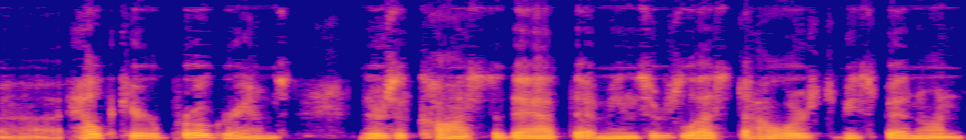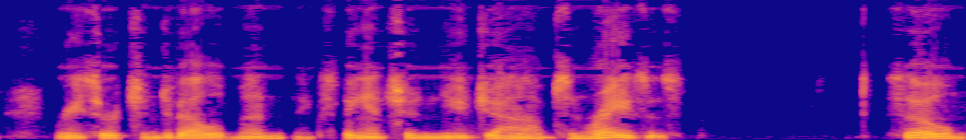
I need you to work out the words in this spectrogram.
uh, healthcare programs, there's a cost to that. That means there's less dollars to be spent on research and development, expansion, new jobs, and raises. So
